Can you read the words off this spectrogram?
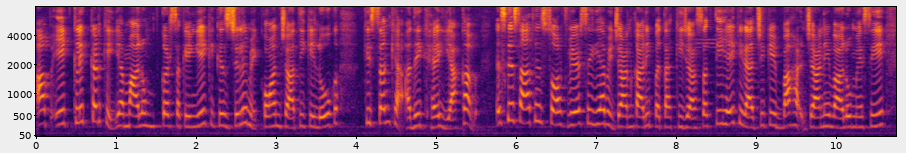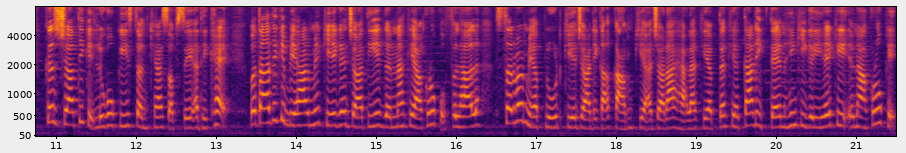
आप एक क्लिक करके यह मालूम कर सकेंगे कि किस ज़िले में कौन जाति के लोग की संख्या अधिक है या कम। इसके साथ ही सॉफ्टवेयर से यह भी जानकारी पता की जा सकती है कि राज्य के बाहर जाने वालों में से किस जाति के लोगों की संख्या सबसे अधिक है। बता दें कि बिहार में किए गए जातीय गणना के आंकड़ों को फ़िलहाल सर्वर में अपलोड किए जाने का काम किया जा रहा है। हालाँकि अब तक यह तारीख तय नहीं की गई है कि इन आंकड़ों के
